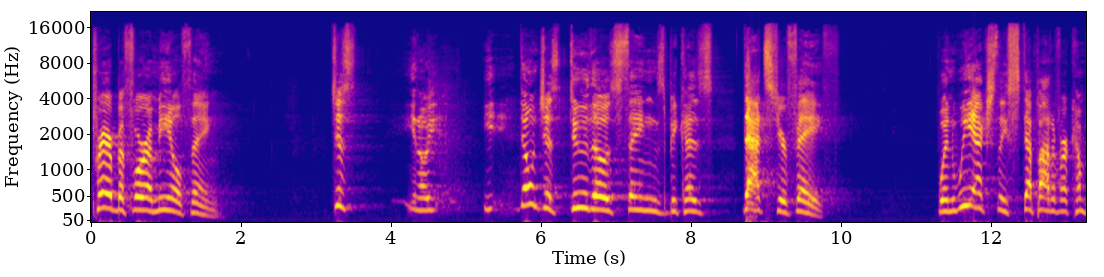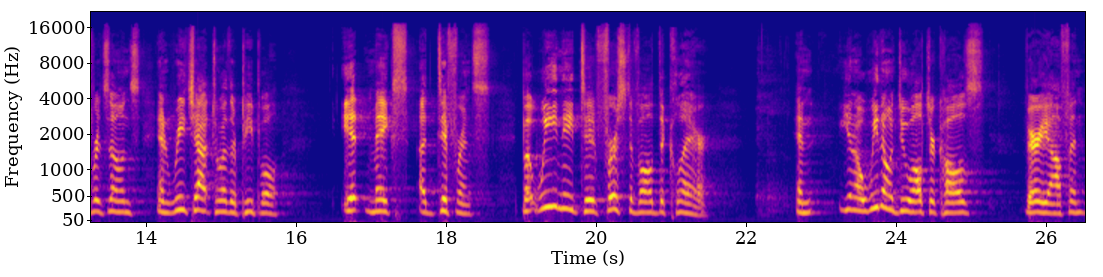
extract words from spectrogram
prayer before a meal thing. Just, you know, don't just do those things because that's your faith when we actually step out of our comfort zones and reach out to other people, it makes a difference. But we need to, first of all, declare. And, you know, we don't do altar calls very often.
